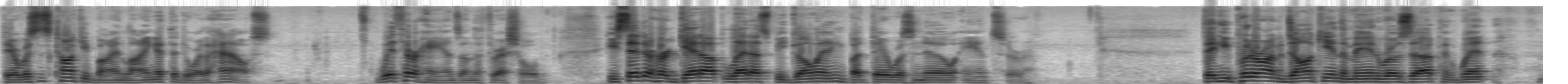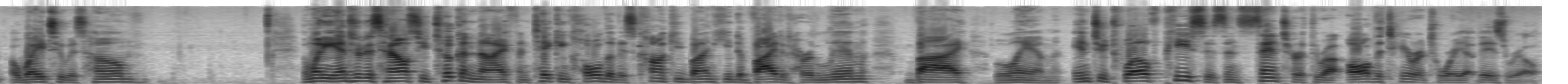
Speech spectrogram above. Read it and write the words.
there was his concubine lying at the door of the house, with her hands on the threshold. He said to her, Get up, let us be going, but there was no answer. Then he put her on a donkey, and the man rose up and went away to his home. And when he entered his house, he took a knife, and taking hold of his concubine, he divided her limb by limb into twelve pieces and sent her throughout all the territory of Israel.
